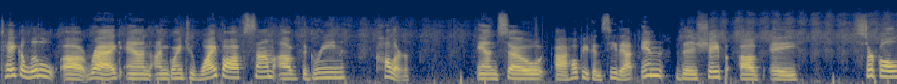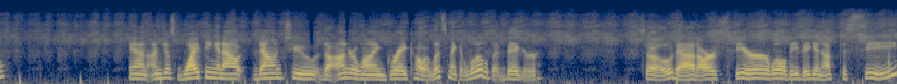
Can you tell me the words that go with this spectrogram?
take a little uh, rag and I'm going to wipe off some of the green color. And so I hope you can see that in the shape of a circle and I'm just wiping it out down to the underlying gray color. Let's make it a little bit bigger so that our sphere will be big enough to see.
